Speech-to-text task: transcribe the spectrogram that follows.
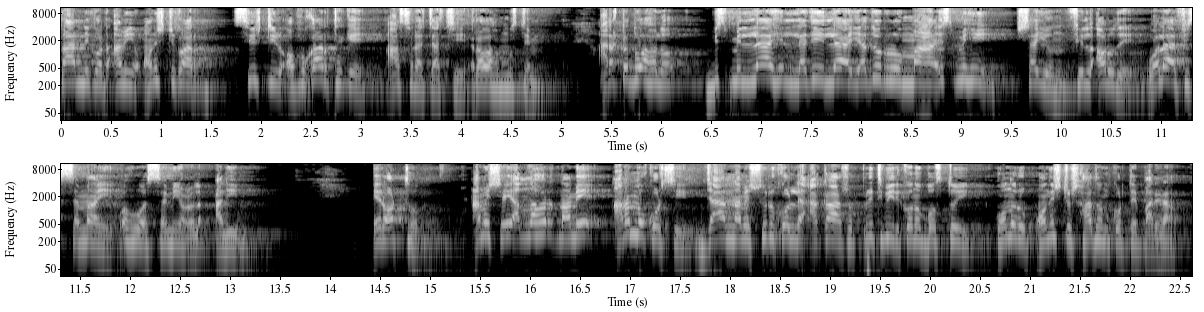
তার নিকট আমি অনিষ্টিকর সৃষ্টির অপকার থেকে আশ্রয় চাচ্ছি। রওয়াহ মুসলিম। আর একটা দোয়া হলো ফিল আরদে ওয়ালা ফিস সামাই ওয়া হুয়া সামিউল আলিম। এর অর্থ, আমি সেই আল্লাহর নামে আরম্ভ করছি, যার নামে শুরু করলে আকাশ ও পৃথিবীর কোনো বস্তুই কোনোরূপ অনিষ্ট সাধন করতে পারে না।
